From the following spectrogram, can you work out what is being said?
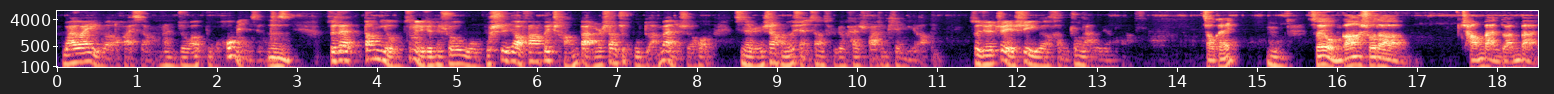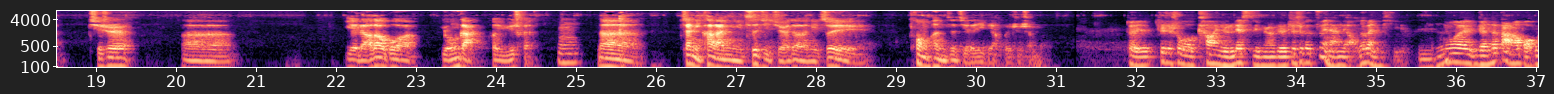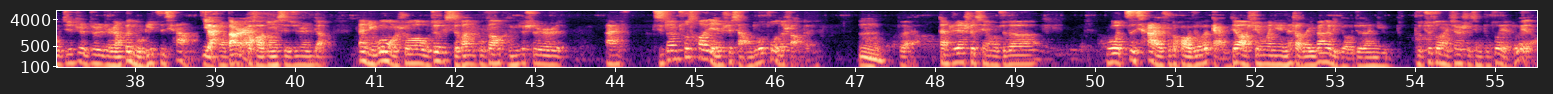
歪歪一个画像，那你就要补后面那些东西。所以在当你有这么一个决定，说我不是要发挥长板，而是要去补短板的时候，现在人生很多选项其实就开始发生偏移了。所以我觉得这也是一个很重大的变化。OK，嗯，所以我们刚刚说到长板、短板，其实。呃，也聊到过勇敢和愚蠢。嗯，那在你看来，你自己觉得你最痛恨自己的一点会是什么？对，这就是我看完你的 list 里面，我觉得这是个最难聊的问题。嗯，因为人的大脑保护机制就是人会努力自洽嘛，呀，当然不好的东西去扔掉。但你问我说我最不喜欢的部分，我可能就是，哎，极端粗糙一点是想多做的少呗。嗯，对。但这件事情，我觉得。如果自洽来说的话，我觉得我改不掉，是因为你能找到一万个理由，我觉得你不去做那些事情，不做也对的。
